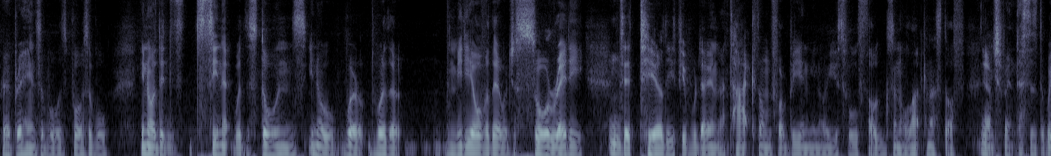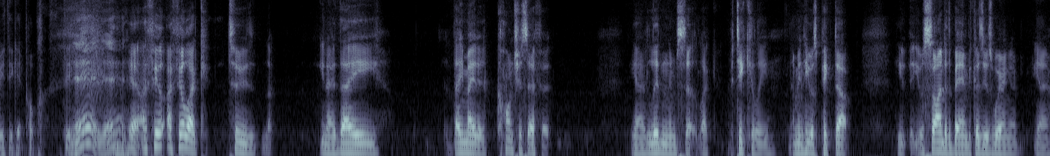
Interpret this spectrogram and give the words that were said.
reprehensible as possible. You know, they'd seen it with the Stones, you know, where where the the media over there were just so ready Mm. to tear these people down and attack them for being, you know, useful thugs and all that kind of stuff. Yeah. They just went, this is the way to get publicity. Yeah, yeah. Yeah, I feel I feel like too, you know, they they made a conscious effort. You know, Lydon himself, like particularly, I mean, he was picked up. He, he was signed to the band because he was wearing a, you know,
